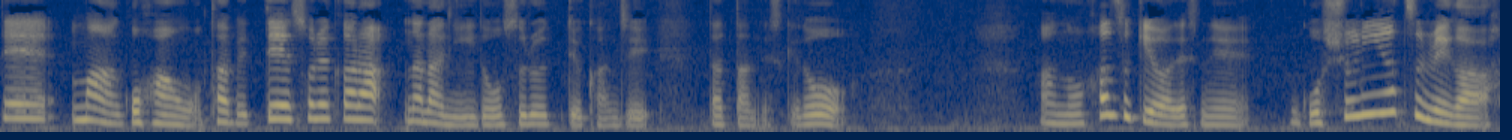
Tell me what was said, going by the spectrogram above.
でまあご飯を食べてそれから奈良に移動するっていう感じだったんですけどあの葉月はですね御朱印集めが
